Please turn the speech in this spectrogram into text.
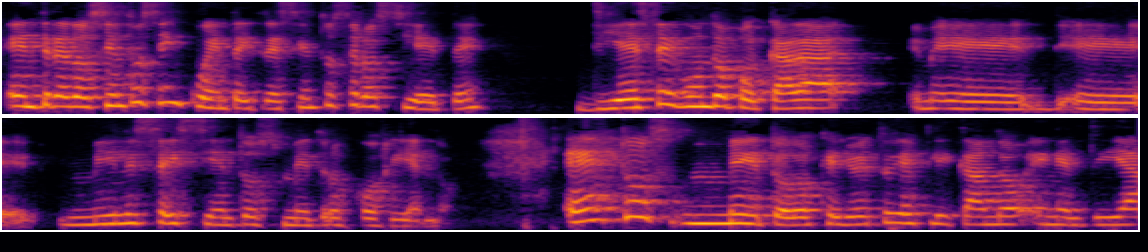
Entre 250 y 307, 10 segundos por cada 1600 metros corriendo. Estos métodos que yo estoy explicando en el día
